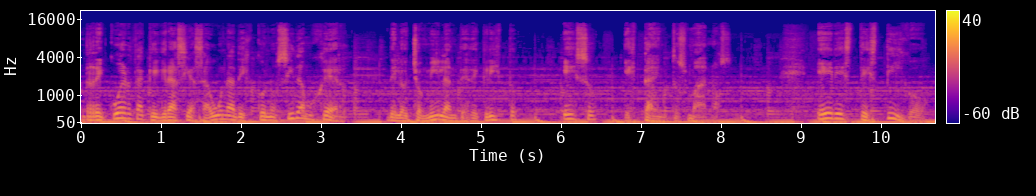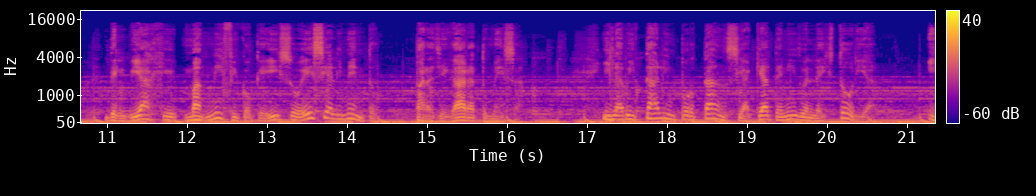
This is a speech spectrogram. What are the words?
recuerda que gracias a una desconocida mujer del 8000 a.C., eso está en tus manos eres testigo del viaje magnífico que hizo ese alimento para llegar a tu mesa y la vital importancia que ha tenido en la historia y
